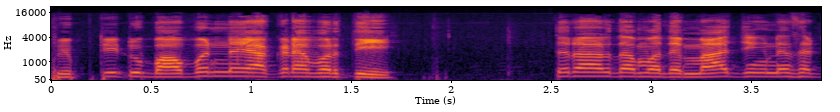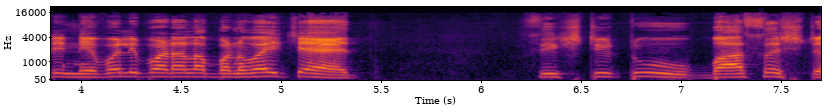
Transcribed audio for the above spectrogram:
फिफ्टी टू बावन्न या आकड्यावरती. तर अर्धामध्ये मॅच जिंकण्यासाठी नेवली पाडाला बनवायचे आहेत. सिक्स्टी टू बासष्ट.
